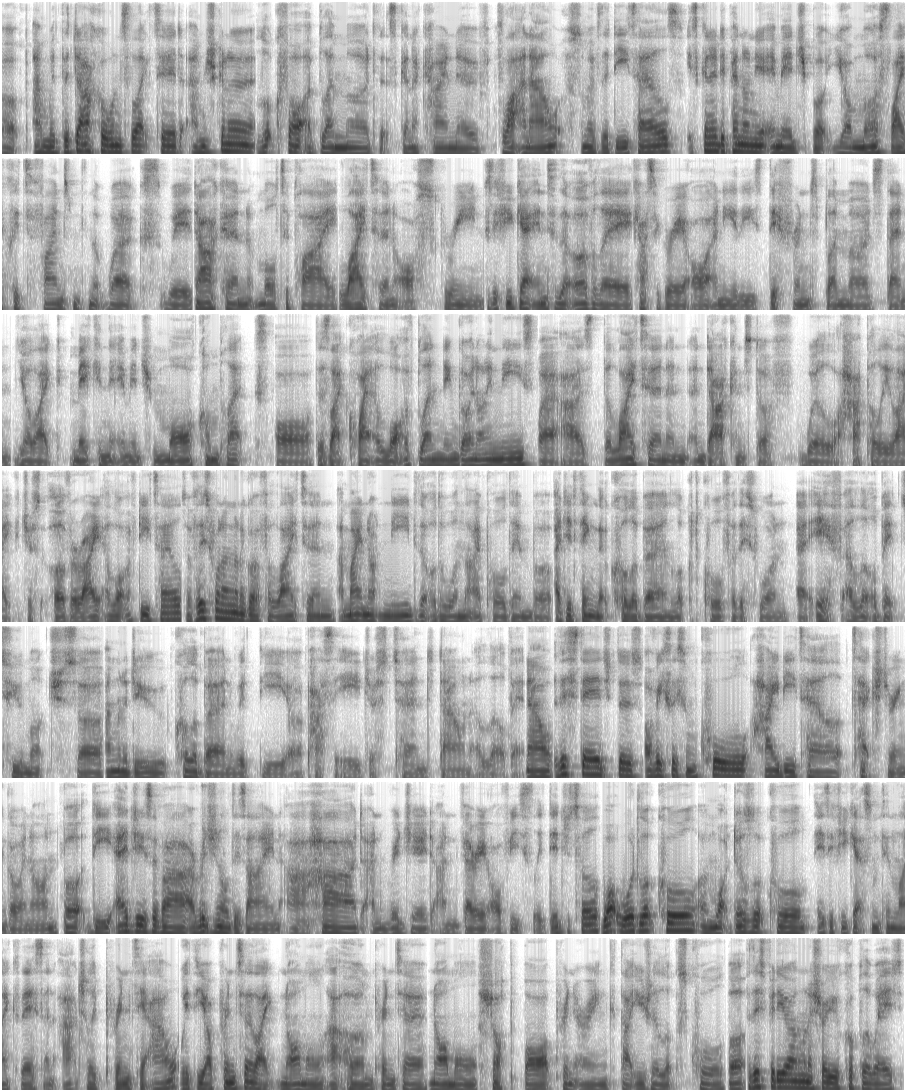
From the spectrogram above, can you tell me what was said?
up. And with the darker one selected, I'm just going to look for a blend mode that's going to kind of of flatten out some of the details. It's going to depend on your image, but you're most likely to find something that works with darken, multiply, lighten, or screen. Because if you get into the overlay category or any of these different blend modes, then you're like making the image more complex or there's like quite a lot of blending going on in these. Whereas the lighten and, and darken stuff will happily like just overwrite a lot of detail. So for this one, I'm going to go for lighten. I might not need the other one that I pulled in, but I did think that color burn looked cool for this this one uh, if a little bit too much. So I'm going to do color burn with the opacity just turned down a little bit. Now, at this stage, there's obviously some cool high detail texturing going on, but the edges of our original design are hard and rigid and very obviously digital. What would look cool and what does look cool is if you get something like this and actually print it out with your printer, like normal at home printer, normal shop bought printer ink, that usually looks cool. But for this video, I'm going to show you a couple of ways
